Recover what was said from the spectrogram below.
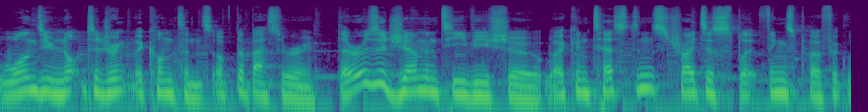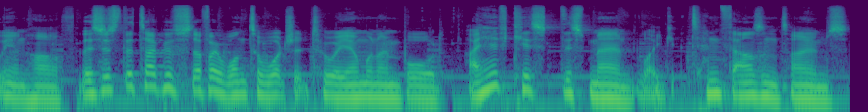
warns you not to drink the contents of the battery. There is a German TV show where contestants try to split things perfectly in half. This is the type of stuff I want to watch at 2am when I'm bored. I have kissed this man like 10,000 times.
